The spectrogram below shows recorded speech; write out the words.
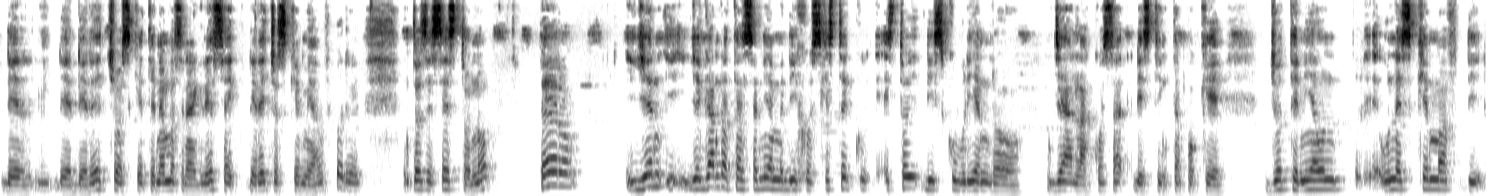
de- de derechos que tenemos en la iglesia, derechos que me aburren. Entonces esto, ¿no? Pero y llegando a Tanzania me dijo, es que estoy, estoy descubriendo ya la cosa distinta porque yo tenía un, un esquema de,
